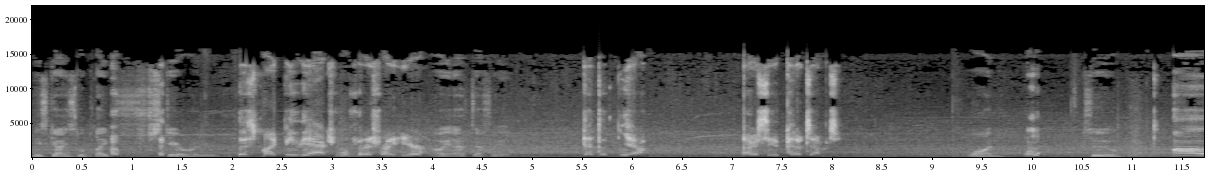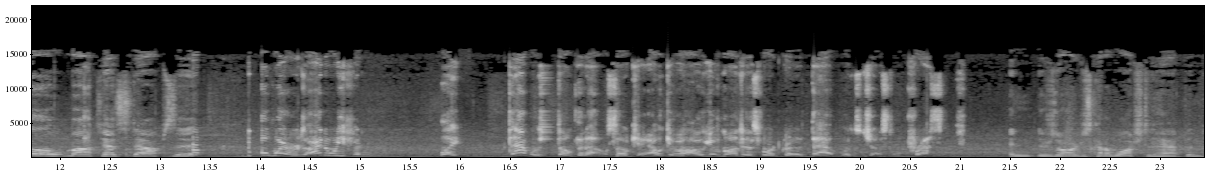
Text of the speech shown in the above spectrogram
These guys look like Oh. steroid. This might be the actual finish right here. Oh yeah, that's definitely it. That, that yeah. I see a pin attempt. One, two. Oh, Montez stops it. Oh, where? I don't even like. That was something else. Okay, I'll give I'll give Montez Ford credit. That was just impressive. And Zar just kind of watched it happen.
